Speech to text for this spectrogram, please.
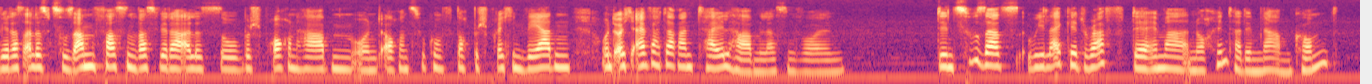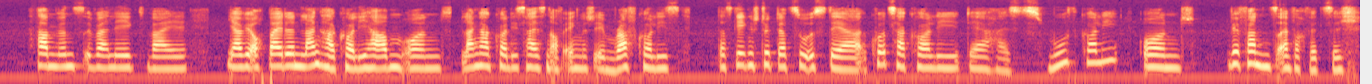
wir das alles zusammenfassen, was wir da alles so besprochen haben und auch in Zukunft noch besprechen werden und euch einfach daran teilhaben lassen wollen. Den Zusatz We Like It Rough, der immer noch hinter dem Namen kommt, haben wir uns überlegt, weil ja wir auch beide einen Langhaar-Collie haben und Langhaar-Collies heißen auf Englisch eben Rough Collies. Das Gegenstück dazu ist der Kurzhaar-Collie, der heißt Smooth Collie und wir fanden es einfach witzig.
